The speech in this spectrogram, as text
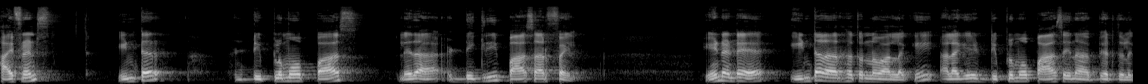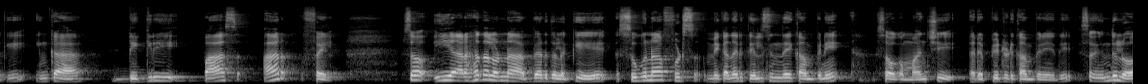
Hi friends inter diploma pass లేదా డిగ్రీ పాస్ ఆర్ ఫైల్ ఏంటంటే ఇంటర్ అర్హత ఉన్న వాళ్ళకి అలాగే డిప్లొమా పాస్ అయిన అభ్యర్థులకి ఇంకా degree pass or fail so ఈ అర్హతలు ఉన్న అభ్యర్థులకి సుగుణ ఫుడ్స్ మీకు అందరికీ తెలిసిందే కంపెనీ. సో ఒక మంచి రెప్యూటెడ్ కంపెనీ ఇది. సో ఇందులో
